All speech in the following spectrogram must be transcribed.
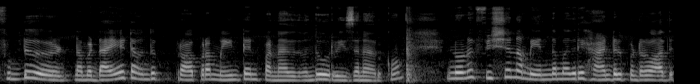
ஃபுட்டு நம்ம டயட்டை வந்து ப்ராப்பராக மெயின்டைன் பண்ணாதது வந்து ஒரு ரீசனாக இருக்கும். இன்னொன்று ஃபிஷ்ஷை நம்ம எந்த மாதிரி ஹேண்டில் பண்ணுறோம் அது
